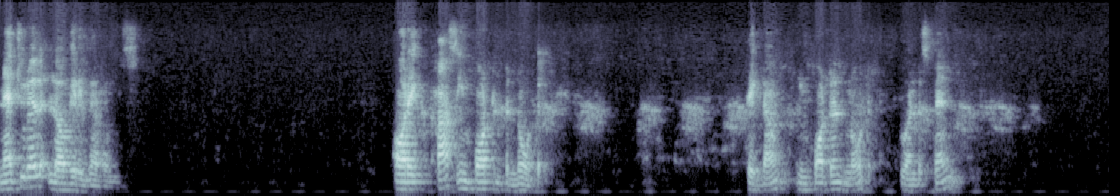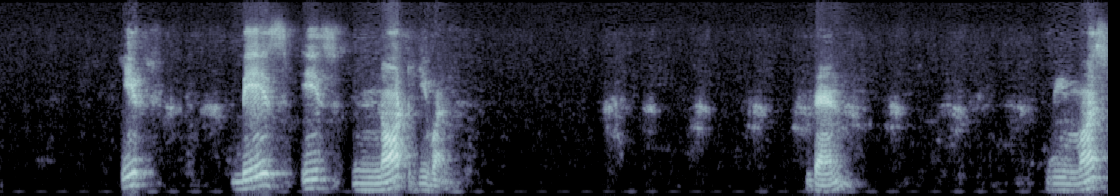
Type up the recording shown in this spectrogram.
नेचुरल लॉगेरिथम्स और एक खास important note take down important note to understand if base is not given, then we must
